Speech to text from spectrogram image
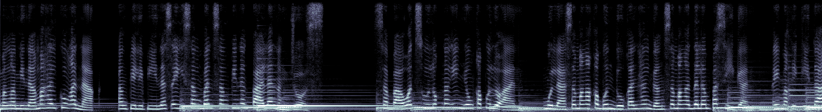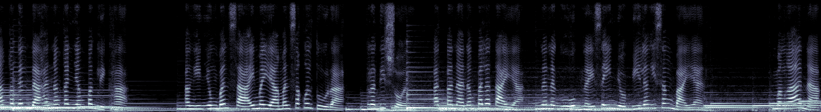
Mga minamahal kong anak, ang Pilipinas ay isang bansang pinagpala ng Diyos. Sa bawat sulok ng inyong kapuluan, mula sa mga kabundukan hanggang sa mga dalampasigan, ay makikita ang kagandahan ng kanyang paglikha. Ang inyong bansa ay mayaman sa kultura, tradisyon, at pananampalataya, na nag-uugnay sa inyo bilang isang bayan. Mga anak,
